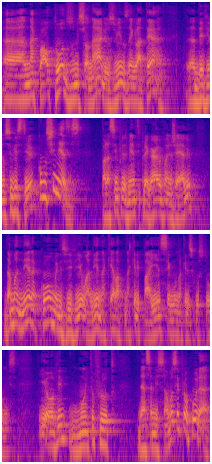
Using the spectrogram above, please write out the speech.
ah, na qual todos os missionários vindos da Inglaterra ah, deviam se vestir como os chineses, para simplesmente pregar o evangelho da maneira como eles viviam ali naquela, naquele país, segundo aqueles costumes. E houve muito fruto dessa missão. Você procura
